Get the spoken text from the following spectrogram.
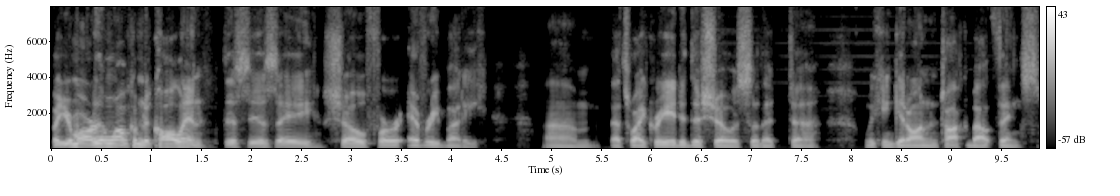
but you're more than welcome to call in. This is a show for everybody. Um, that's why I created this show is so that uh, we can get on and talk about things.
